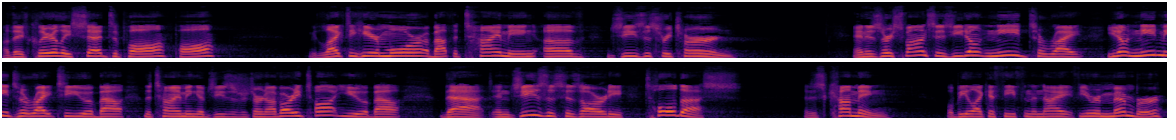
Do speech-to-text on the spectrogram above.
now, they've clearly said to Paul, Paul, we'd like to hear more about the timing of Jesus' return. And his response is, you don't need to write, you don't need me to write to you about the timing of Jesus' return. I've already taught you about that. And Jesus has already told us that his coming will be like a thief in the night. If you remember,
